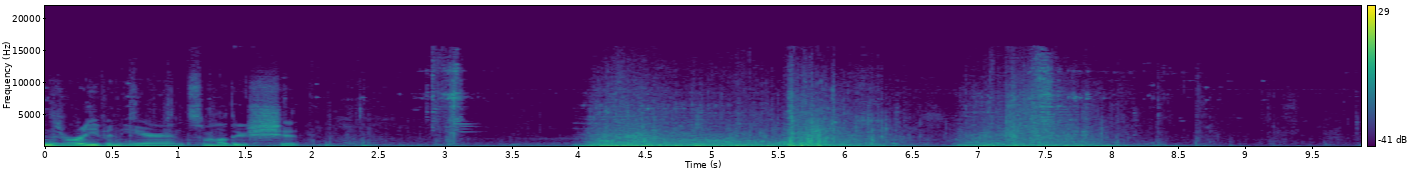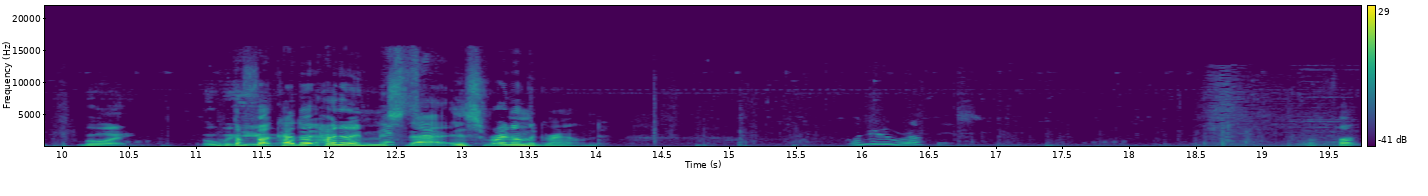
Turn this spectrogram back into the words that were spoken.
Odin's Raven here and some other shit. Boy, over What the here. fuck? How did how did I miss Yes, sir. that? It's right on the ground. Wonder who wrote this. The fuck?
